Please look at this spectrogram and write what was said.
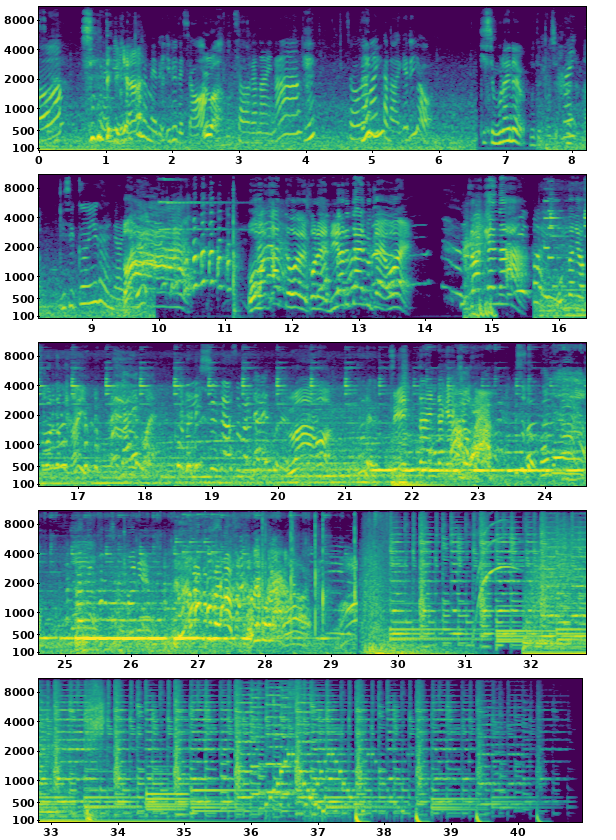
知ってるよ。ミルクキャラメルいるでしょ。うわ。しょうがないな。しょうがないからあげるよ。キッシュもらいなよ。はい。西くん以外にあげる。お分かっておいこれリアルタイムかよおいふざけんな！こんなに遊ばれたことないよ。誰これ？この一瞬で遊ばれ誰これ？うわおい。絶対にだけやしようぜ。嘘だ。マジおめでとうございます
